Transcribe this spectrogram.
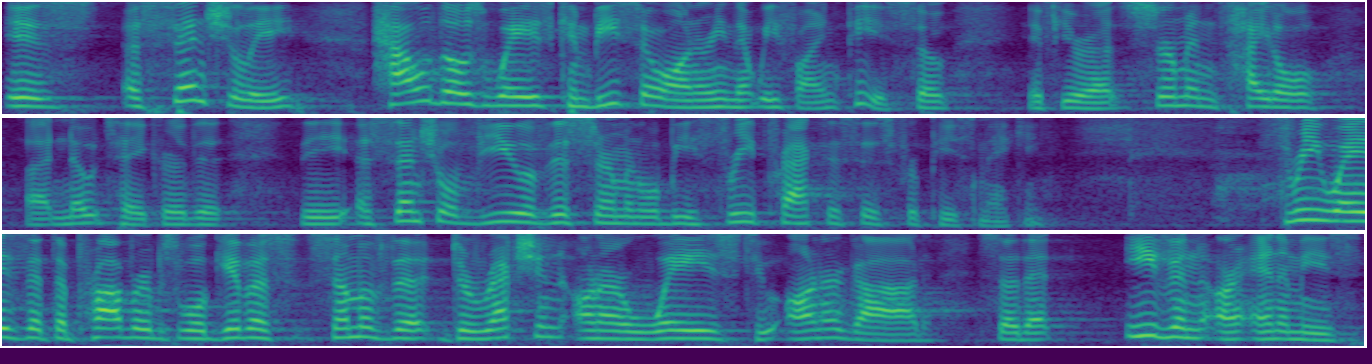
is essentially how those ways can be so honoring that we find peace. So, if you're a sermon title uh, note taker, the, the essential view of this sermon will be three practices for peacemaking. Three ways that the Proverbs will give us some of the direction on our ways to honor God so that even our enemies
